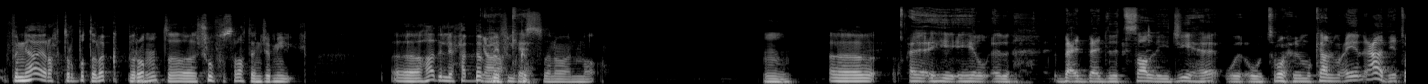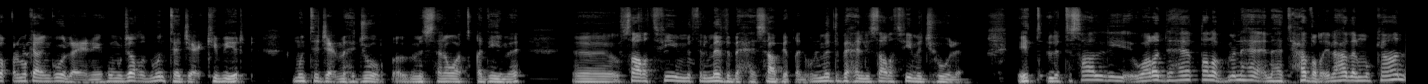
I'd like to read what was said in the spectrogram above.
وفي النهاية راح تربط لك بربط آه، شوفه صراحة جميل آه هذا اللي حببني آه، في أوكي. القصة نوعا ما مم. آه هي هي بعد بعد الاتصال اللي يجيها وتروح لمكان معين عادي أتوقع المكان نقوله يعني هو مجرد منتجع كبير منتجع مهجور من سنوات قديمة وصارت فيه مثل مذبحة سابقا والمذبحة اللي صارت فيه مجهولة. الاتصال اللي وردها طلب منها إنها تحضر إلى هذا المكان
